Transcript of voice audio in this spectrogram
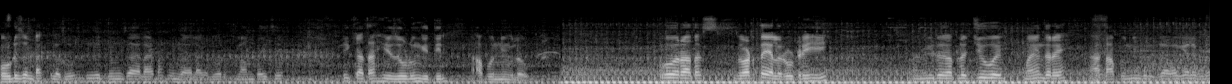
पाव डिझेल टाकलं तो डिझेल घेऊन जायला टाकून जायला लागलं बरं लांब जायचं. ठीक आहे आता हे जोडून घेतील. आपण निघलो वर आता जोडता याला रोटरी ही. आणि इकडं आपला जीव आहे महेंद्र आहे. आता आपण निघलो जेव्हा गेला पुढे.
